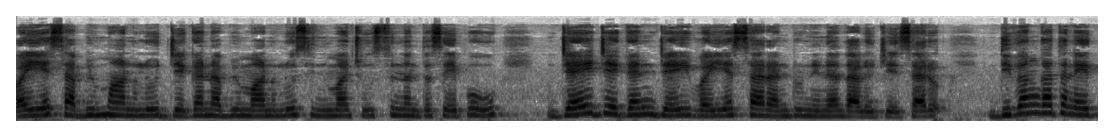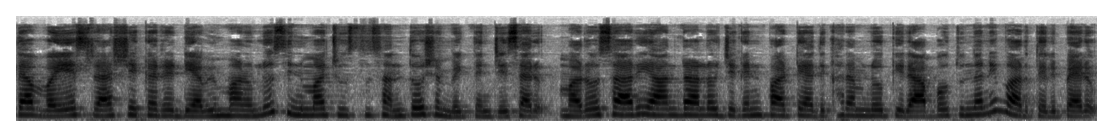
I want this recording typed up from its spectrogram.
వైఎస్ అభిమానులు జగన్ అభిమానులు సినిమా చూస్తున్నంతసేపు జై జగన్ జై వైఎస్ఆర్ అంటూ నినాదాలు చేశారు. దివంగత నేత వైఎస్ రాజశేఖర్ రెడ్డి అభిమానులు సినిమా చూస్తూ సంతోషం వ్యక్తం చేశారు. మరోసారి ఆంధ్రాలో జగన్ పార్టీ అధికారంలోకి రాబోతుందని వారు తెలిపారు.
